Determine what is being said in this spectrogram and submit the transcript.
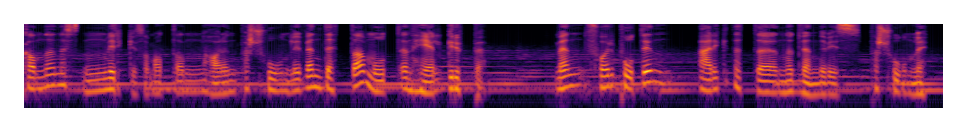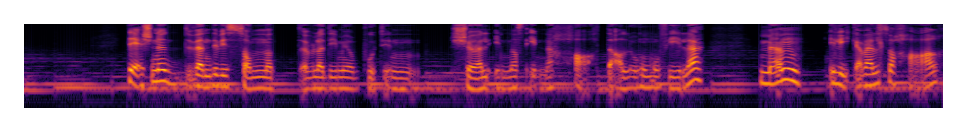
kan det nesten virke som at han har en personlig vendetta mot en hel gruppe. Men for Putin er ikke dette nødvendigvis personlig. Det er ikke nødvendigvis sånn at Vladimir Putin sjøl innerst inne hater alle homofile, men likevel så har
